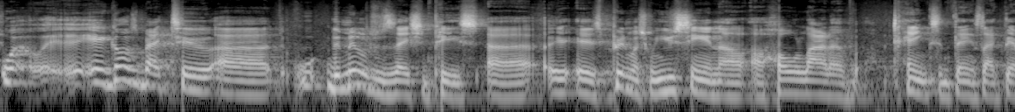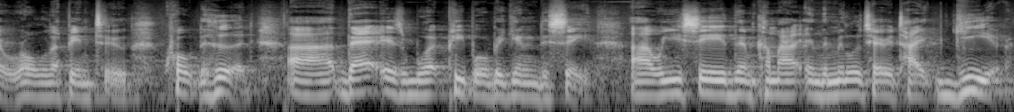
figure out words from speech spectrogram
Well, it goes back to uh, the militarization piece. Uh, is pretty much when you're seeing a, a whole lot of tanks and things like that rolling up into quote the hood. Uh, that is what people are beginning to see. Uh, when you see them come out in the military type gear,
